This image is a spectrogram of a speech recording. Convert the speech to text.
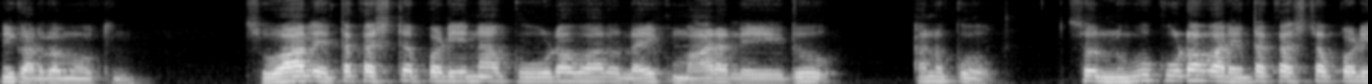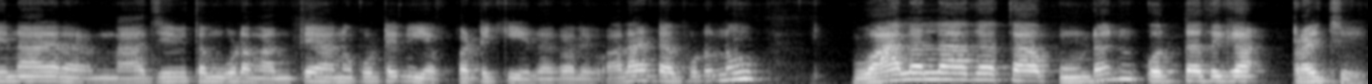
నీకు అర్థమవుతుంది. సో వాళ్ళు ఎంత కష్టపడినా కూడా వాళ్ళు లైఫ్ మారలేదు అనుకో. సో నువ్వు కూడా వారు ఎంత కష్టపడినా నా జీవితం కూడా అంతే అనుకుంటే నువ్వు ఎప్పటికీ ఎదగలేవు. అలాంటప్పుడు నువ్వు వాళ్ళలాగా కాకుండా నువ్వు కొత్తదిగా ట్రై చేయి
